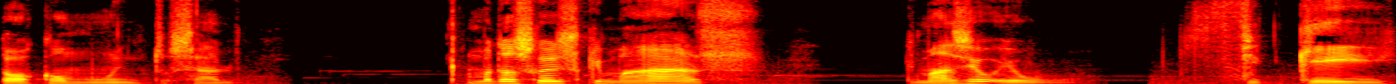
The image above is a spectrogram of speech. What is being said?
tocam muito, sabe? Uma das coisas que mais, que mais eu, eu fiquei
